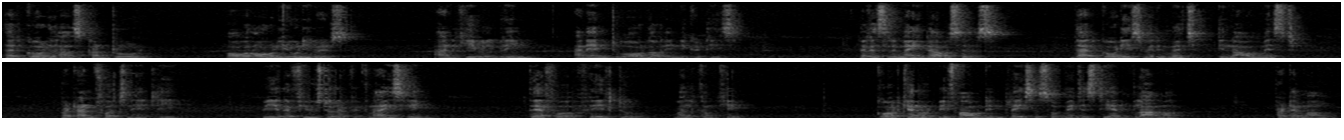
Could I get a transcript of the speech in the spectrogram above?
that God has control over all universe and he will bring an end to all our iniquities. Let us remind ourselves that God is very much in our midst, but unfortunately, we refuse to recognize Him, therefore, fail to welcome Him. God cannot be found in places of majesty and glamour, but among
